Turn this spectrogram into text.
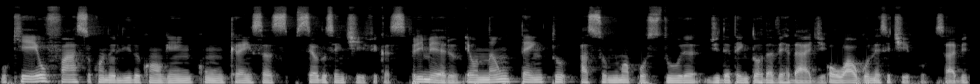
o que eu faço quando eu lido com alguém com crenças pseudocientíficas? Primeiro, eu não tento assumir uma postura de detentor da verdade, ou algo nesse tipo, sabe?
